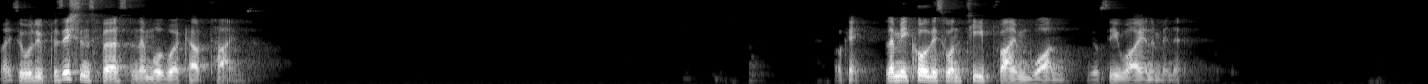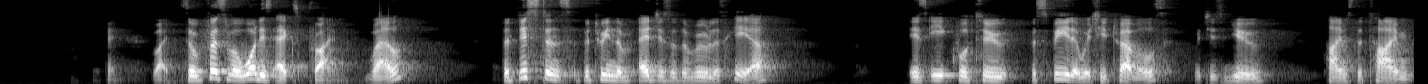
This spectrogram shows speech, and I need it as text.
Right? So we'll do positions first, and then we'll work out times. Okay, let me call this one t prime 1. You'll see why in a minute. Okay, right. So first of all, what is x prime? Well, the distance between the edges of the rulers here is equal to the speed at which he travels, which is u, times the time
